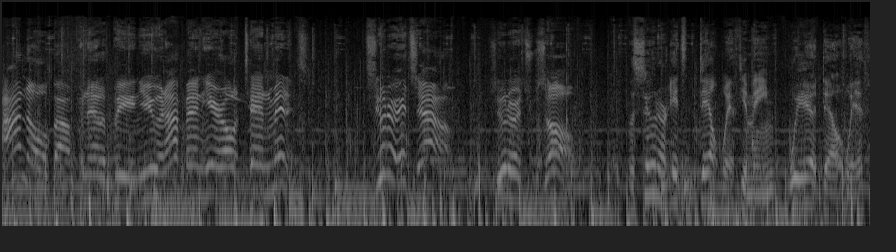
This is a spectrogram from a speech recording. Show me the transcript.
I know about Penelope and you, and I've been here all of 10 minutes. Sooner it's out, sooner it's resolved. the sooner it's dealt with, you mean, we're dealt with.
